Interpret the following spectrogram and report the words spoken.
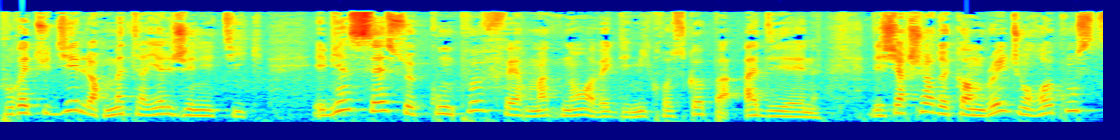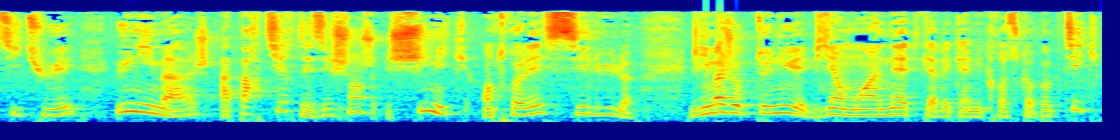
pour étudier leur matériel génétique. Eh bien, c'est ce qu'on peut faire maintenant avec des microscopes à ADN. Des chercheurs de Cambridge ont reconstitué une image à partir des échanges chimiques entre les cellules. L'image obtenue est bien moins nette qu'avec un microscope optique,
